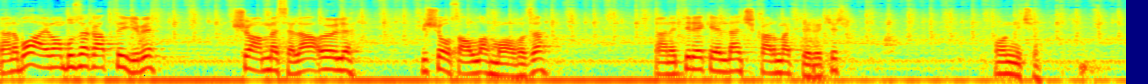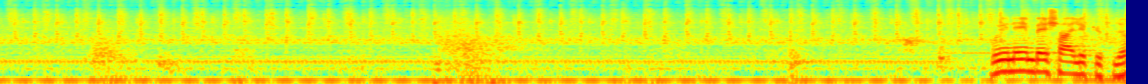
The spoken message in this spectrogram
Yani bu hayvan buzak attığı gibi şu an mesela öyle bir şey olsa Allah muhafaza. Yani direkt elden çıkarmak gerekir. Onun için. Bu ineğim 5 aylık yüklü.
